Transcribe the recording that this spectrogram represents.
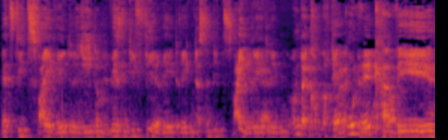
jetzt die Zweirädrigen, Stimmt. wir sind die Vierrädrigen, das sind die Zweirädrigen und dann kommt noch der Oder ohne Motor. LKW.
